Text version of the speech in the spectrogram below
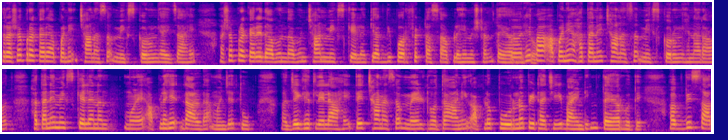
तर अशा प्रकारे आपण हे छान असं मिक्स करून घ्यायचं आहे. अशा प्रकारे दाबून दाबून छान मिक्स केलं की अगदी परफेक्ट असं आपलं हे मिश्रण तयार तर हे पहा आपण हे हाताने छान असं मिक्स करून घेणार आहोत. हाताने मिक्स केल्यानंतरमुळे आपलं हे डालडा म्हणजे तूप जे घेतलेलं आहे ते छान असं मेल्ट होतं आणि आपलं पूर्ण पिठाची बाइंडिंग तयार होते. अगदी सात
